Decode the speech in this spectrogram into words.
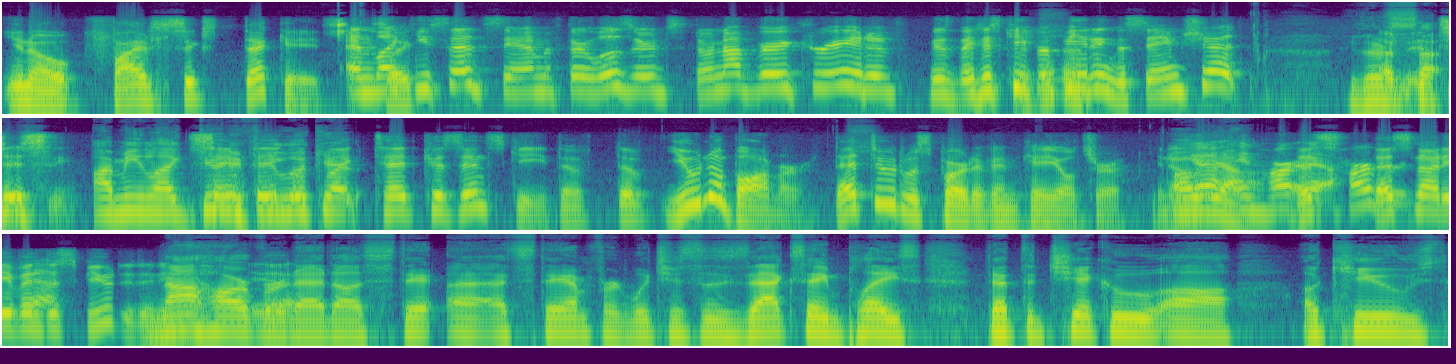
you know, five, six decades. And It's like, you said, Sam, if they're lizards, they're not very creative because they just keep repeating the same shit. There's I mean, just- I mean, like, dude, Same if you thing look with at like Ted Kaczynski, the the Unabomber. That dude was part of MK Ultra. You know, Oh, yeah, yeah. in Har- that's, at Harvard. that's not even yeah. disputed anymore. not Harvard Yeah. at uh, Sta- uh, at Stanford, which is the exact same place that the chick who uh, accused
